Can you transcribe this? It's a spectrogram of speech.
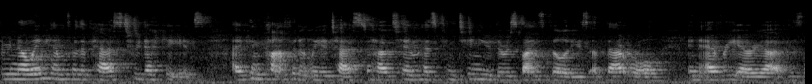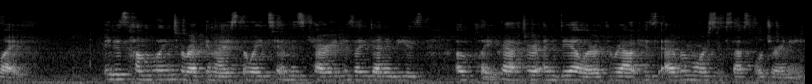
Through knowing him for the past two decades, I can confidently attest to how Tim has continued the responsibilities of that role in every area of his life. It is humbling to recognize the way Tim has carried his identities of Playcrafter and Daler throughout his ever more successful journey.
